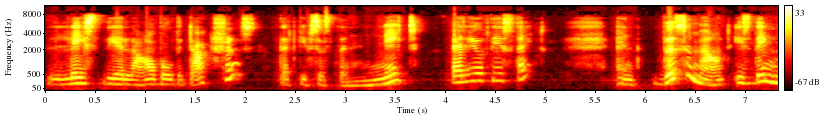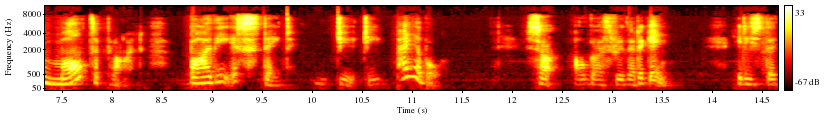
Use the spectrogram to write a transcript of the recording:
less the allowable deductions. That gives us the net value of the estate. And this amount is then multiplied by the estate duty payable. So I'll go through that again. It is the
